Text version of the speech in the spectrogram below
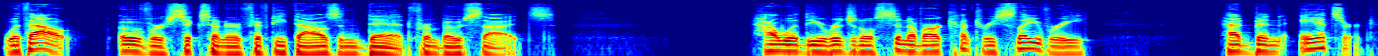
without over 650,000 dead from both sides? How would the original sin of our country, slavery, had been answered,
